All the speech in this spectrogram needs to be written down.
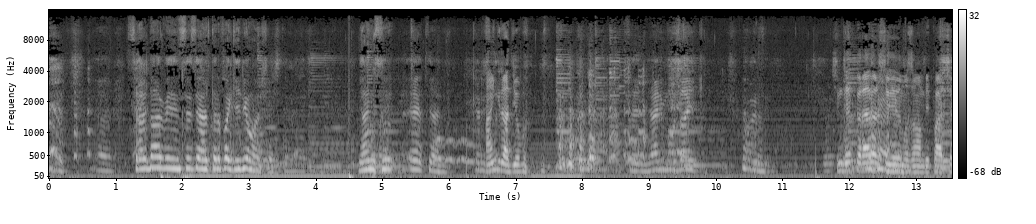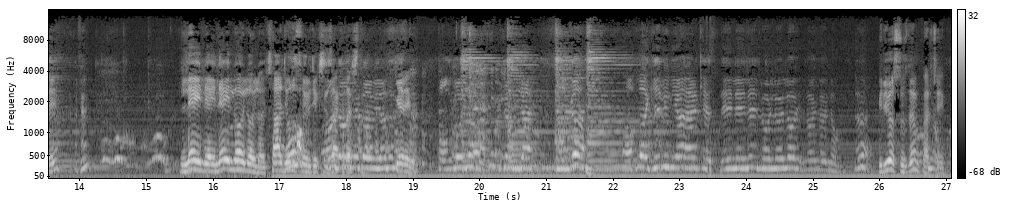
Serdar Bey'in sesi her tarafa geliyor maşallah. Yani su, evet yani. Karıştı. hangi radyo bu? Şey, yani mozaik. Şimdi hep beraber söyleyelim o zaman bir parçayı. Ley ley ley loy loy loy. Sadece onu Oh, söyleyeceksiniz hadi arkadaşlar. Gelin. Tolga hocam, hocam gel. Tolga, abla gelin ya herkes. Ley ley ley loy loy loy loy loy loy. Değil mi? Biliyorsunuz değil mi parçayı?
